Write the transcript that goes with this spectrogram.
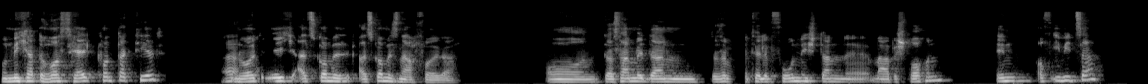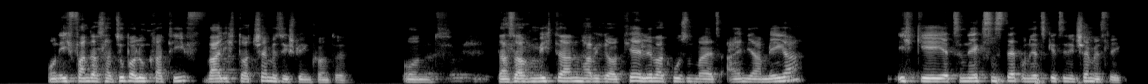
Und mich hatte Horst Held kontaktiert ah. und wollte mich als Gomez, als Gomez Nachfolger. Und das haben wir dann, das haben wir telefonisch dann äh, mal besprochen in, auf Ibiza. Und ich fand das halt super lukrativ, weil ich dort Champions League spielen konnte. Und das war für mich dann, habe ich gesagt, okay, Leverkusen war jetzt ein Jahr mega. Ich gehe jetzt den nächsten Step und jetzt geht's in die Champions League.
